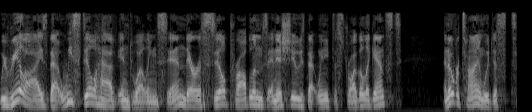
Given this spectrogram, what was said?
we realize that we still have indwelling sin. There are still problems and issues that we need to struggle against. And over time, we just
